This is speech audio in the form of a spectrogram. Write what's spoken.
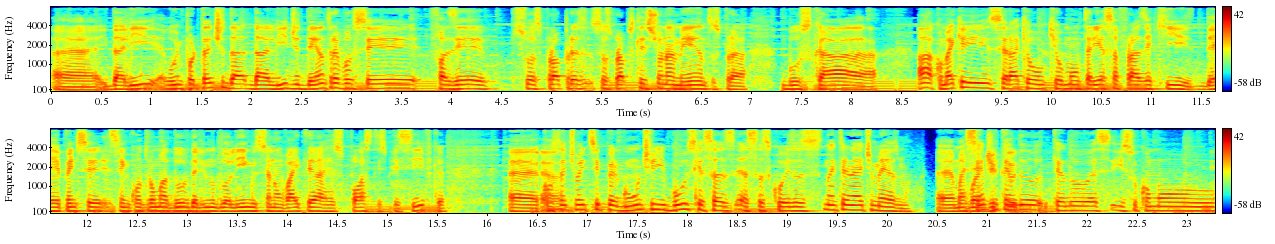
é, e dali, o importante da, dali de dentro é você fazer suas próprias, seus próprios questionamentos pra buscar. Ah, como é que será que eu, que eu montaria essa frase aqui? De repente você, você encontrou uma dúvida ali no Duolingo e você não vai ter a resposta específica. É, Constantemente se pergunte e busque essas, essas coisas na internet mesmo. É, mas Uma sempre dica- tendo, tendo isso como,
